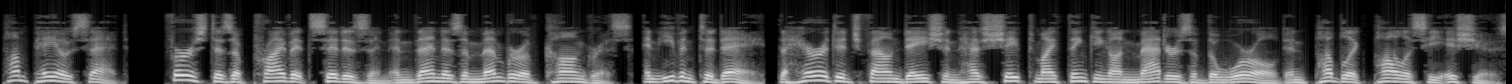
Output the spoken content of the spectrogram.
Pompeo said, First as a private citizen and then as a member of Congress, and even today, the Heritage Foundation has shaped my thinking on matters of the world and public policy issues.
